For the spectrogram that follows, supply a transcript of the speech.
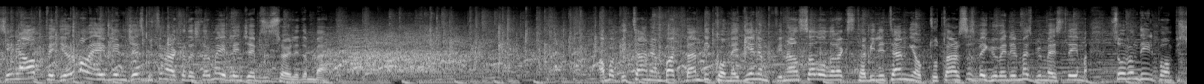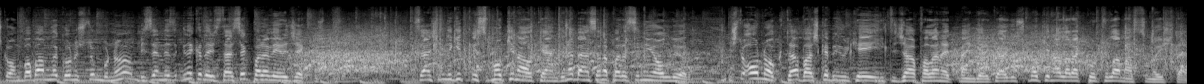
Seni affediyorum ama evleneceğiz. Bütün arkadaşlarıma evleneceğimizi söyledim ben. Ama bir tanem bak ben bir komedyenim. Finansal olarak stabilitem yok. Tutarsız ve güvenilmez bir mesleğim. Sorun değil Pompişkom. Babamla konuştum bunu. Bize ne, ne kadar istersek para verecekmiş. Sen şimdi git bir smokin al kendine. Ben sana parasını yolluyorum. İşte o nokta başka bir ülkeye iltica falan etmen gerekiyor. Smokin alarak kurtulamazsın o işten.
